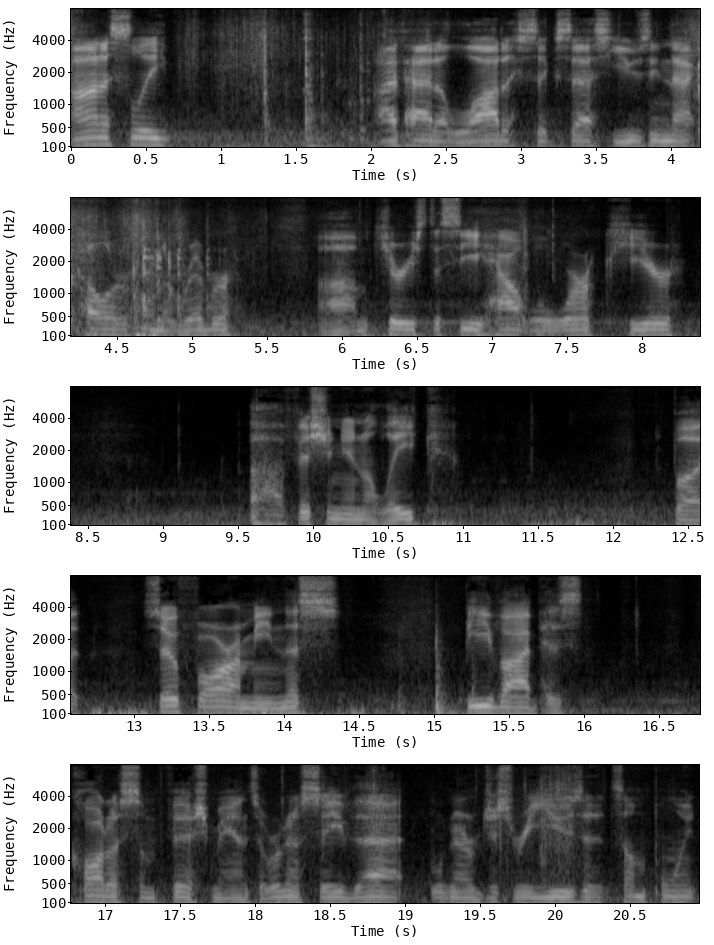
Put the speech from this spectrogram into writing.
Honestly, I've had a lot of success using that color on the river. Uh, I'm curious to see how it will work here uh, fishing in a lake. But so far, I mean, this B-Vibe has caught us some fish, man. So we're gonna save that. We're gonna just reuse it at some point.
